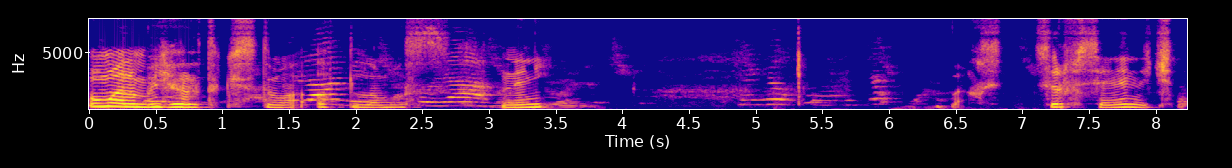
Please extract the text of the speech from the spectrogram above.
Umarım bir yaratık üstüme atlamaz. Neni? Bak sırf senin için.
